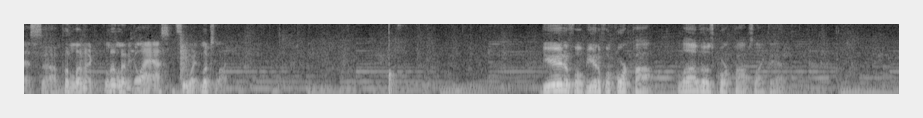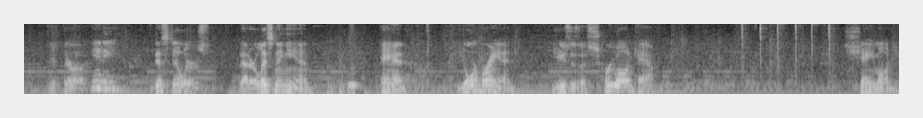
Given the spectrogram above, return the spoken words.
Let's uh, put a little, a little in a glass and see what it looks like. Beautiful, beautiful cork pop. Love those cork pops like that. If there are any distillers that are listening in and your brand uses a screw on cap, shame on you.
